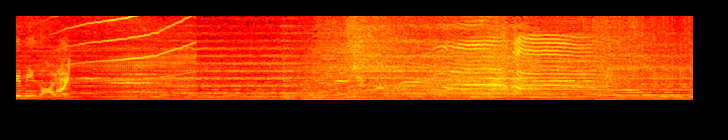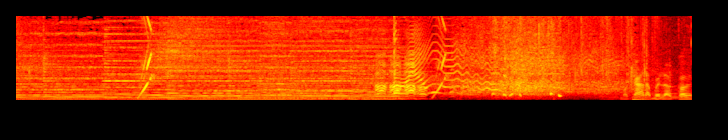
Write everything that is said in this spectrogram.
cái miếng gỏi nè Một cái đặc biệt là có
